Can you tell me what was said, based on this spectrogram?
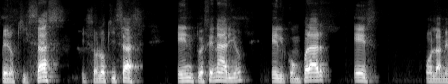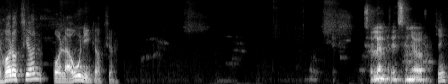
Pero quizás, y solo quizás, en tu escenario, el comprar es o la mejor opción o la única opción. Excelente, señor. ¿Sí?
